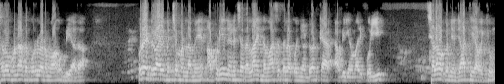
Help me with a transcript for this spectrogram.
செலவு பண்ணால் அந்த பொருளை நம்ம வாங்க முடியாதா? ஒரு ரெண்டு ரூபாய் மிச்சம் பண்ணலாமே அப்படின்னு நினச்சதெல்லாம் இந்த மாதத்தில் கொஞ்சம் டோன்ட் கேர் அப்படிங்கிற மாதிரி போய் செலவை கொஞ்சம் ஜாஸ்தியாக வைக்கும்.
